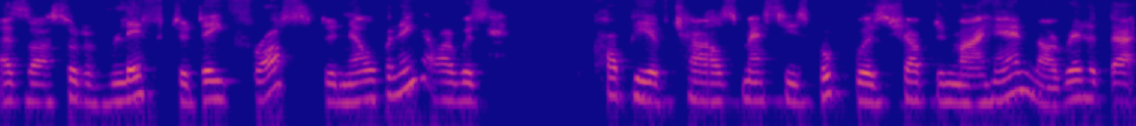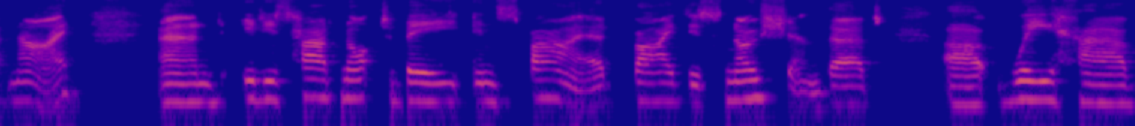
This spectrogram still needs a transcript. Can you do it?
As I sort of left to defrost in Albany, I was a copy of Charles Massy's book was shoved in my hand and I read it that night and it is hard not to be inspired by this notion that uh, we have.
